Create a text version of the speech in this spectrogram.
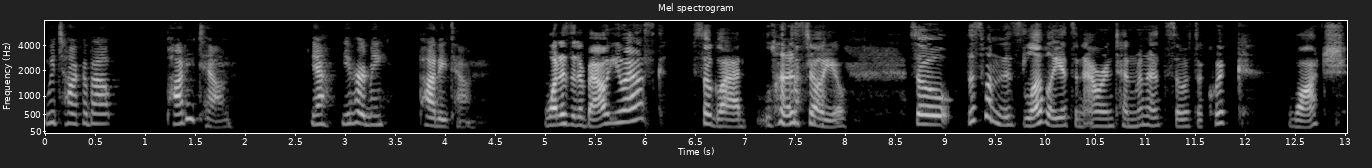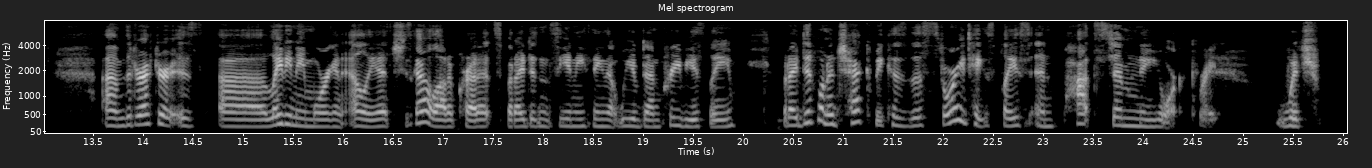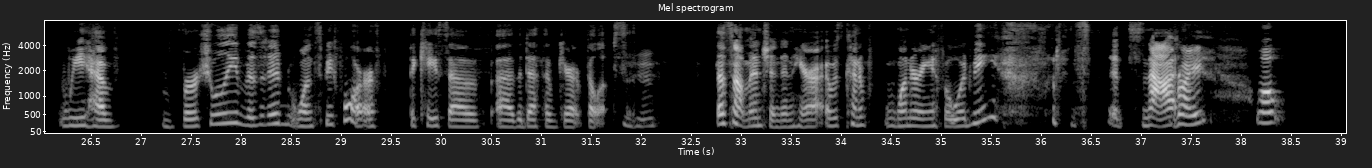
we talk about Potty Town. Yeah, you heard me. Potty Town. What is it about, you ask? So glad. Let us tell you. So, this one is lovely. It's an hour and 10 minutes, so it's a quick watch. Um, the director is a lady named Morgan Elliott. She's got a lot of credits, but I didn't see anything that we have done previously. But I did want to check because this story takes place in Potsdam, New York. Right. Which we have virtually visited once before the case of uh, the death of Garrett Phillips. Mm-hmm. That's not mentioned in here. I was kind of wondering if it would be. it's, it's not. Right. Well,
